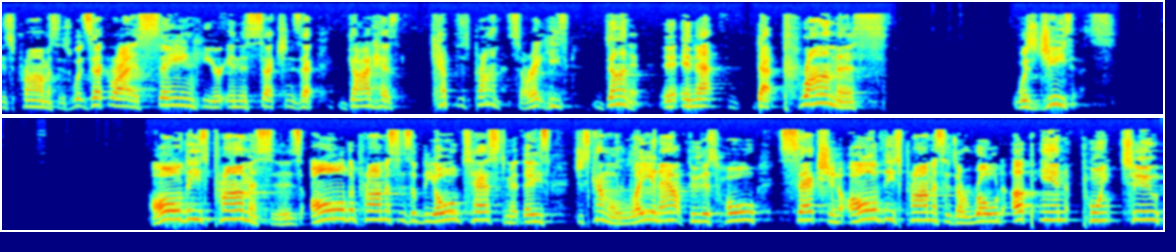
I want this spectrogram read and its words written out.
his promises. What Zechariah is saying here in this section is that God has kept his promise, all right? He's done it. And that, that promise was Jesus. All these promises, all the promises of the Old Testament that he's just kind of laying out through this whole section, all of these promises are rolled up in point two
